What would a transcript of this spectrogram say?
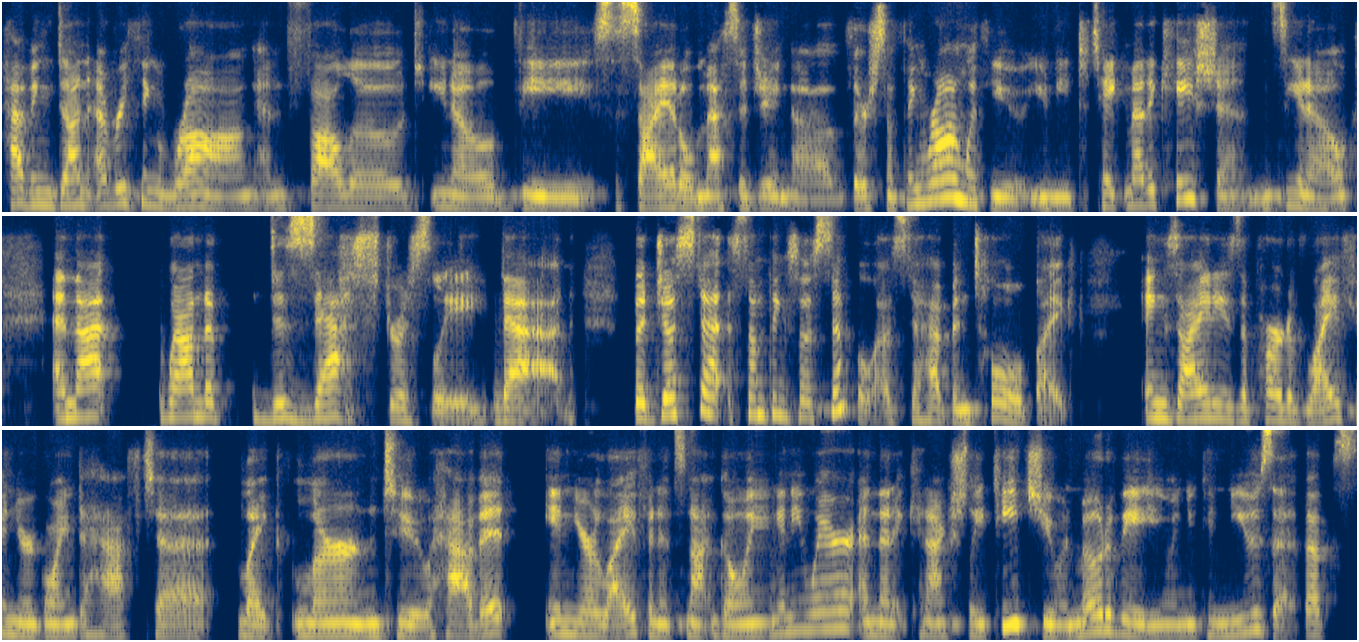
having done everything wrong and followed, you know, the societal messaging of there's something wrong with you, you need to take medications, you know, and that wound up disastrously Mm. bad. But just something so simple as to have been told, like, anxiety is a part of life and you're going to have to like learn to have it in your life and it's not going anywhere and that it can actually teach you and motivate you and you can use it that's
